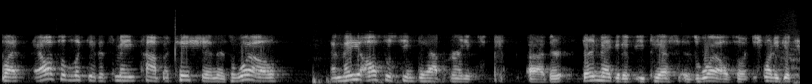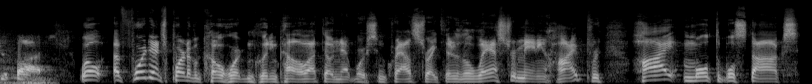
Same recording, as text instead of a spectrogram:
but I also looked at its main competition as well, and they also seem to have earnings uh, their, their negative EPS as well. So I just want to get your thoughts. Well, uh, Fortinet's part of a cohort including Palo Alto Networks and CrowdStrike that are the last remaining high, high multiple stocks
